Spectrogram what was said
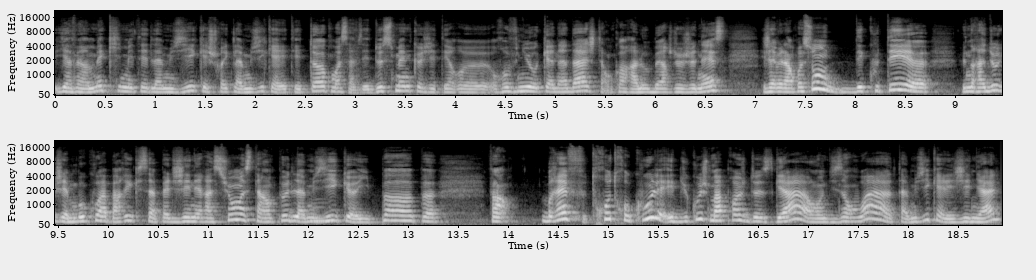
il y avait un mec qui mettait de la musique et je trouvais que la musique a été top. Moi, ça faisait deux semaines que j'étais re- revenue au Canada. J'étais encore à l'auberge de jeunesse. Et j'avais l'impression d'écouter euh, une radio que j'aime beaucoup à Paris qui s'appelle Génération. Et c'était un peu de la musique euh, hip-hop. Enfin, bref, trop, trop cool. Et du coup, je m'approche de ce gars en disant Waouh, ta musique, elle est géniale.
